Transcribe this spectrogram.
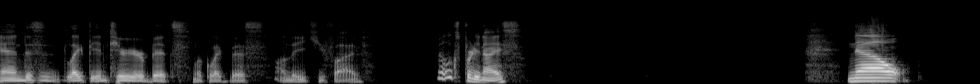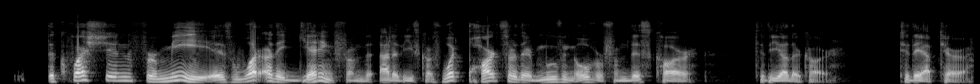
And this is like the interior bits look like this on the EQ5. It looks pretty nice. Now, the question for me is what are they getting from the, out of these cars? What parts are they moving over from this car to the other car, to the Aptera?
